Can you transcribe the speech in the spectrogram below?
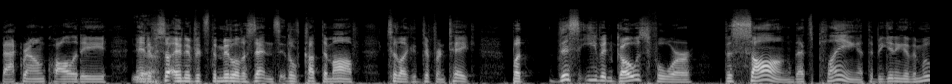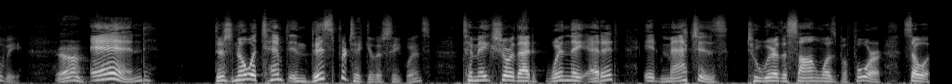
background quality, and Yeah. if so, and if it's the middle of a sentence, it'll cut them off to like a different take. But this even goes for the song that's playing at the beginning of the movie. Yeah. And there's no attempt in this particular sequence to make sure that when they edit, it matches to where the song was before. So,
